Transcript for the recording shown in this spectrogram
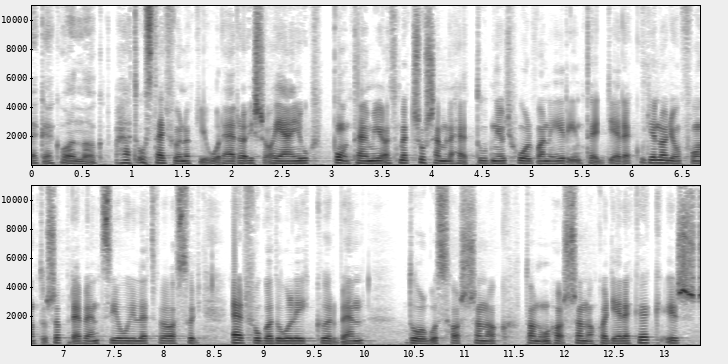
gyerekek vannak. Hát osztályfőnöki órára is ajánljuk, pont emiatt, mert sosem lehet tudni, hogy hol van érintett gyerek. Ugye nagyon fontos a prevenció, illetve az, hogy elfogadó légkörben dolgozhassanak, tanulhassanak a gyerekek, és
